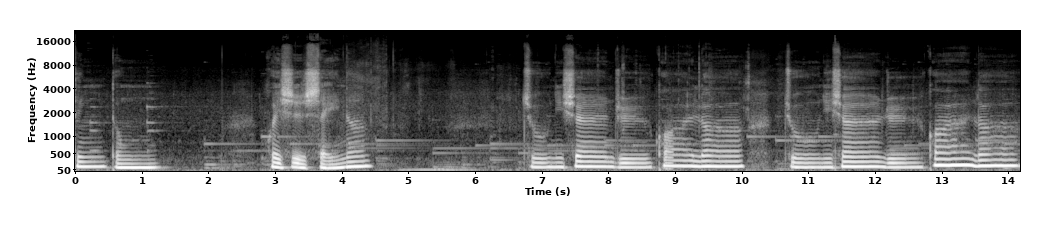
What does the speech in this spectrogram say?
叮咚，会是谁呢？祝你生日快乐！祝你生日快乐！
